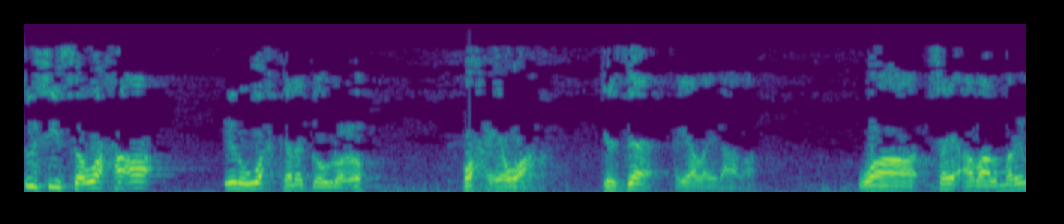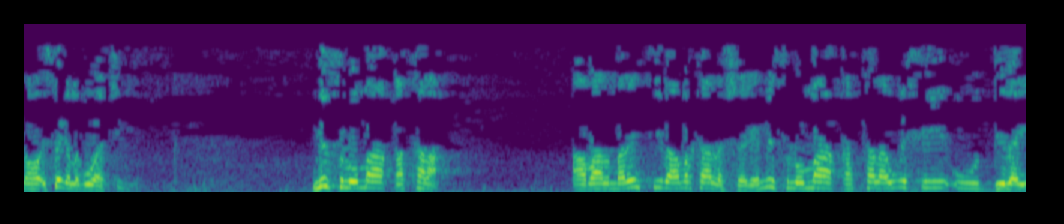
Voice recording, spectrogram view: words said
dushiisa waxa a inuu wax kala gowraco oo xayawaana jazaa ayaa la yidhaahdaa waa shay abaalmarin oo isaga lagu waajibiye mithlu maa qatala abaalmarintiibaa markaa la sheegay mithlu maa qatala wixii uu dilay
